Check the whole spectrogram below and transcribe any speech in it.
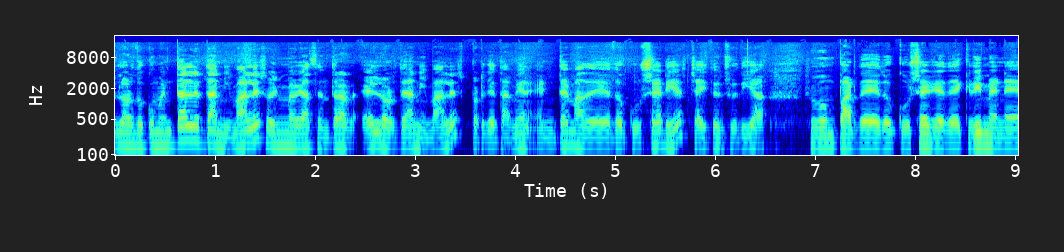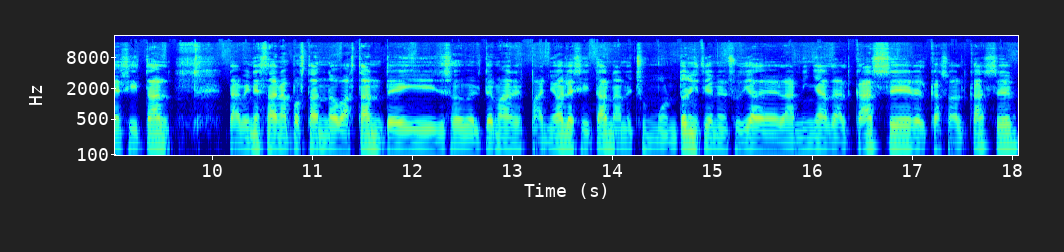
los documentales de animales, hoy me voy a centrar en los de animales, porque también en tema de docuseries, ya hice en su día sobre un par de docuseries de crímenes y tal, también están apostando bastante y sobre el tema españoles y tal, han hecho un montón, hicieron en su día de las niñas de Alcácer, el caso de Alcácer,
